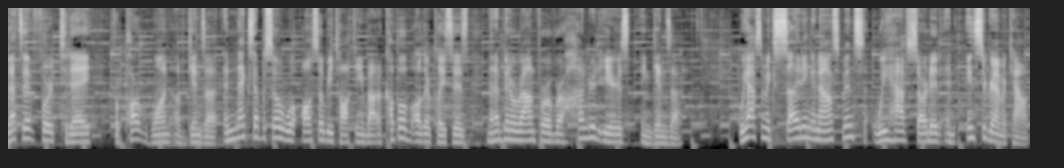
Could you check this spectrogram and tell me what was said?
That's it for today for part one of Ginza. And next episode, we'll also be talking about a couple of other places that have been around for over 100 years in Ginza. We have some exciting announcements. We have started an Instagram account.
